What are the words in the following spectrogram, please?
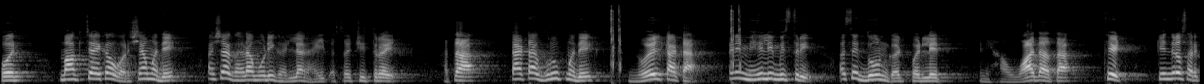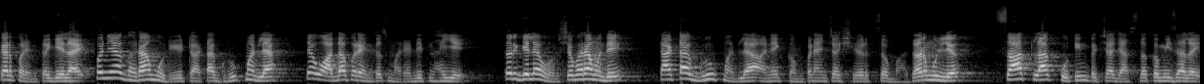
पण मागच्या एका वर्षामध्ये अशा घडामोडी घडल्या नाहीत असं चित्र आहे. आता टाटा ग्रुपमध्ये नोएल टाटा आणि मेहली मिस्त्री असे दोन गट पडलेत आणि हा वाद आता थेट केंद्र सरकारपर्यंत गेलाय. पण या घडामोडी टाटा ग्रुपमधल्या या वादापर्यंतच मर्यादित नाहीये. तर गेल्या वर्षभरामध्ये टाटा ग्रुपमधल्या अनेक कंपन्यांच्या शेअर्सचं बाजार मूल्य सात लाख कोटींपेक्षा जास्त कमी झालंय.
